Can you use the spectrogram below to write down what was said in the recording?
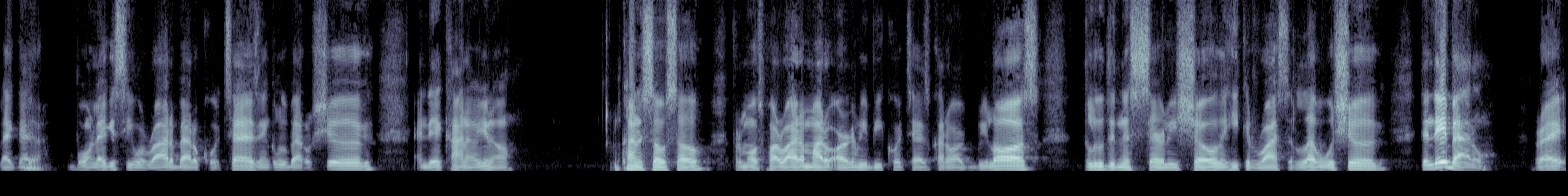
like that Yeah. Born Legacy where Ryda battle Cortez and Glue battle Suge, and they kind of you know kind of so-so for the most part. Ryda might have arguably beat Cortez, kind of arguably lost. Glue didn't necessarily show that he could rise to the level with Suge. Then they battle, right?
